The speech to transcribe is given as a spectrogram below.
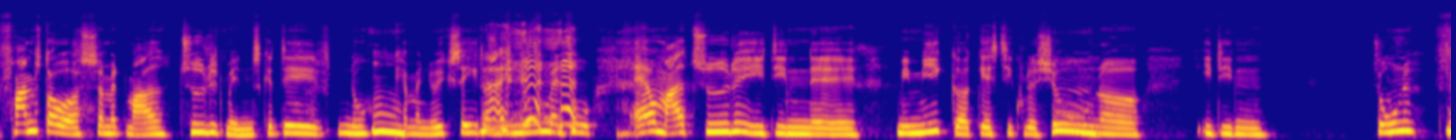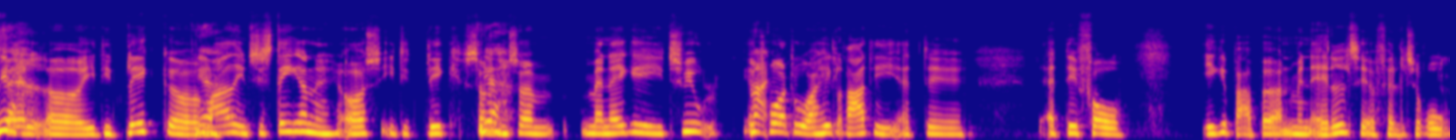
fremstår også som et meget tydeligt menneske. Det, nu mm. kan man jo ikke se dig Nej. nu, men du er jo meget tydelig i din øh, mimik og gestikulation mm. og i din tonefald ja. og i dit blik, og Ja. meget insisterende også i dit blik, sådan, Ja. så man er ikke i tvivl. Jeg. Nej. tror, du har helt ret i, at, øh, at det får ikke bare børn, men alle til at falde til ro.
